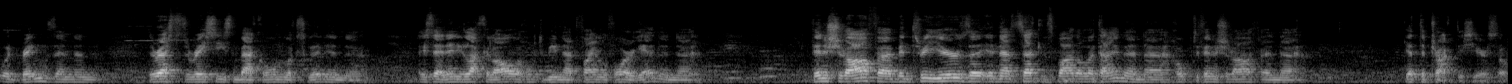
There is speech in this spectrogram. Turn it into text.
what brings, and then the rest of the race season back home looks good. And uh, like I said, any luck at all, I hope to be in that final four again and uh, finish it off. I've been three years uh, in that second spot all the time, and uh, hope to finish it off and uh, get the truck this year. So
